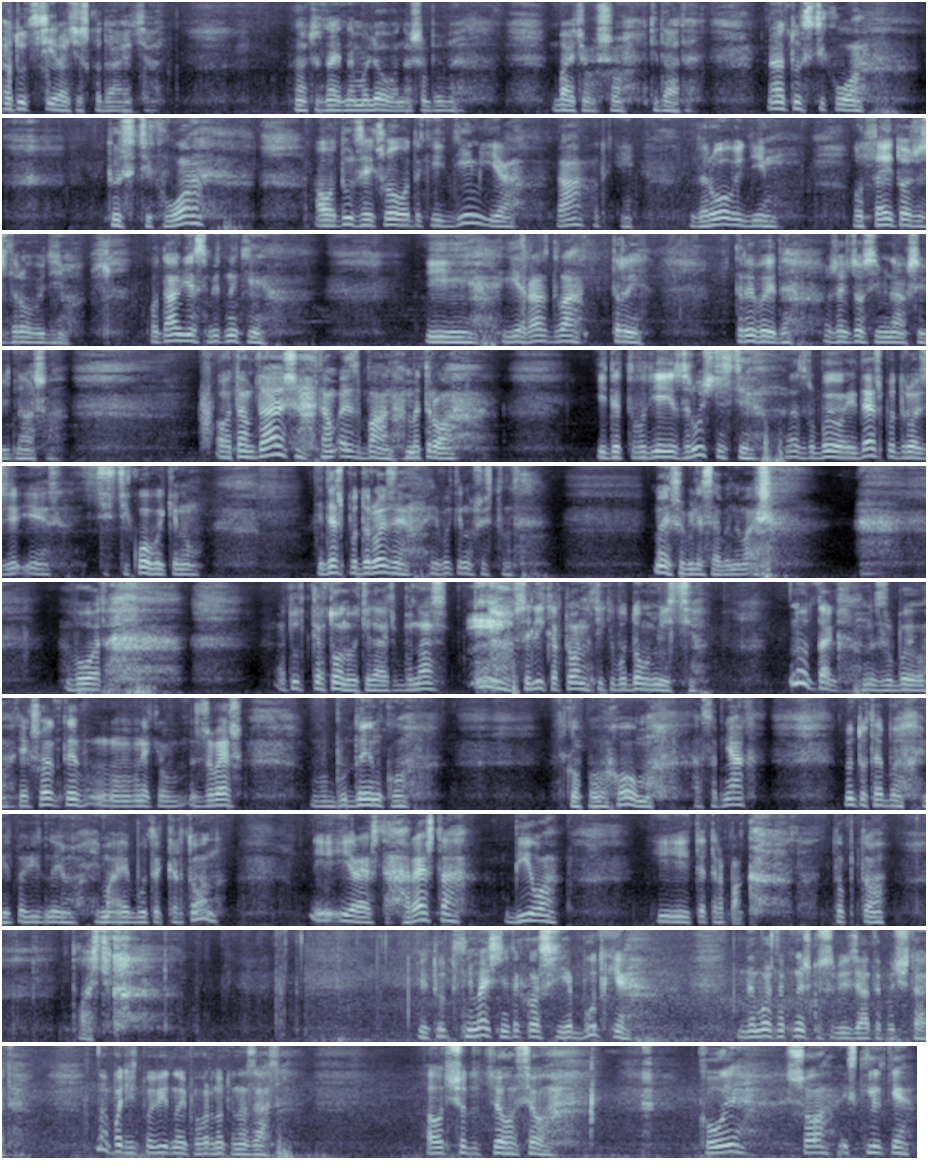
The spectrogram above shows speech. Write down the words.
А тут всі речі складаються. Ну, тут навіть намальовано, щоб бачив, що кидати. А тут стекло. Тут стекло. А отут же, якщо отакий дім є, да, отакий здоровий дім, оцей теж здоровий дім. От там є смітники. І є раз, два, три. Три види. Вже зовсім інакше від нашого. О, там далі, там С-бан, метро. І для твоєї зручності я зробив, йдеш по дорозі і ці стекло викинув. Йдеш по дорозі і викинув щось тут. Ну, якщо біля себе не маєш. Вот. А тут картон викидають, бо у нас в селі картон тільки в одному місці. Ну так не зробило. Якщо ти як, живеш в будинку такому поверховому, особняк, ну то тебе відповідно і має бути картон і, і решта. Решта біо і тетрапак. Тобто пластик. І тут в Німеччині також є будки, де можна книжку собі взяти, почитати. Ну, а потім відповідно і повернути назад. А от щодо цього всього, коли, що і скільки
